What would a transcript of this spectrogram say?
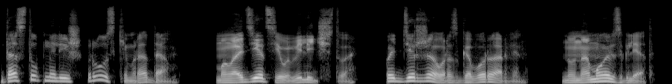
доступно лишь русским родам. «Молодец, его величество», — поддержал разговор Арвин. Но, на мой взгляд,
